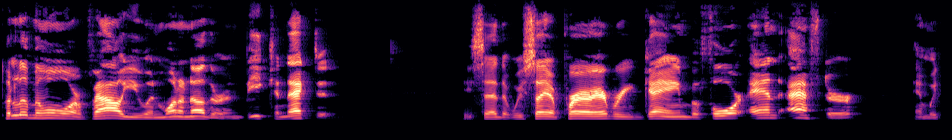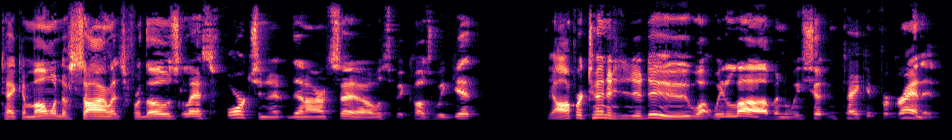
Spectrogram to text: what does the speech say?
put a little more value in one another and be connected. He said that we say a prayer every game before and after, and we take a moment of silence for those less fortunate than ourselves because we get the opportunity to do what we love and we shouldn't take it for granted.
